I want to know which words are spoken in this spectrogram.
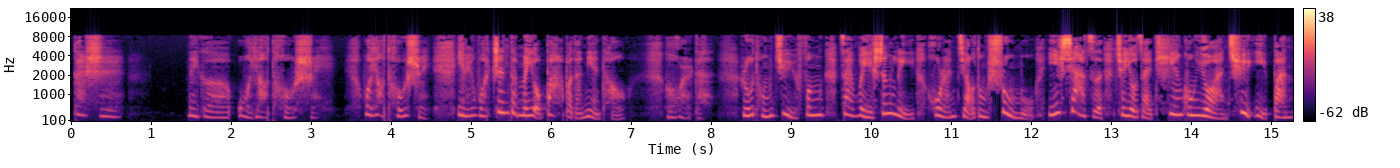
但是，那个我要投水。我要投水，因为我真的没有爸爸的念头。偶尔的，如同飓风在尾声里忽然搅动树木，一下子却又在天空远去一般，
